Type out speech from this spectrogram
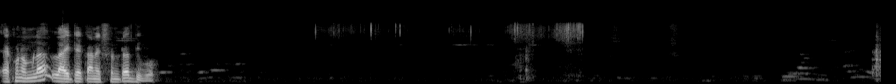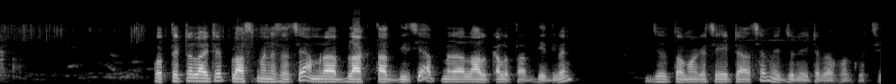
এখন আমরা লাইটের কানেকশনটা দিব। প্রত্যেকটা লাইটে প্লাস মাইনাস আছে। আমরা ব্ল্যাক তার দিয়েছি, আপনারা লাল, কালো তার দিয়ে দিবেন। যেহেতু আমার কাছে এটা আছে, আমি এর জন্য এটা ব্যবহার করছি।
